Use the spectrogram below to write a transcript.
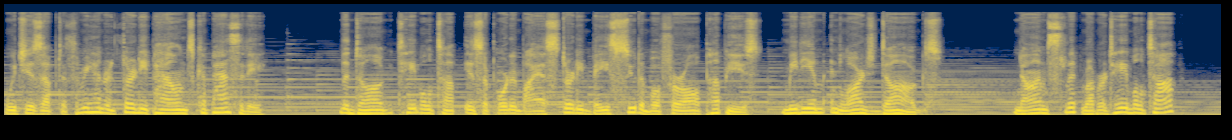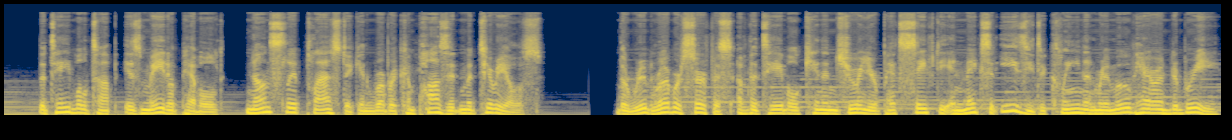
which is up to 330 pounds capacity. The dog tabletop is supported by a sturdy base suitable for all puppies, medium and large dogs. Non-slip rubber tabletop? The tabletop is made of pebbled, non-slip plastic and rubber composite materials. The rib rubber surface of the table can ensure your pet's safety and makes it easy to clean and remove hair and debris.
